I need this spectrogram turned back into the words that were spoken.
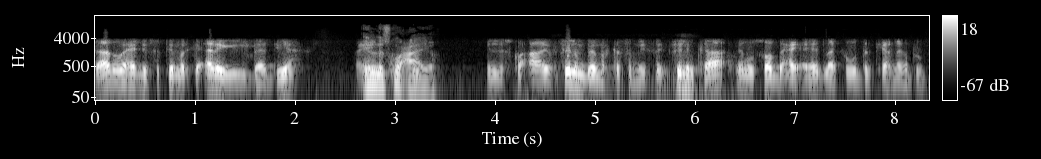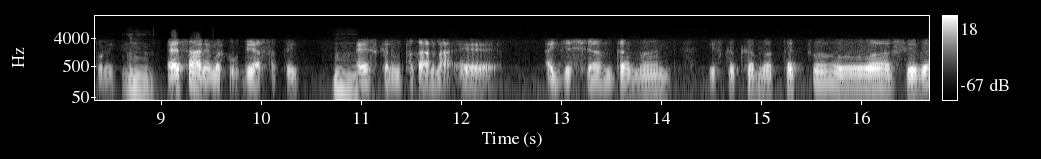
saado waxay dhibsatay marka ereygii baadiyaha. In la isku caayo in la isku caayo film bay marka samaysay. Filimkaa inuu soo baxay ahayd laakiin wadankaa naga burburay. Mhm. heesahanay marka u diyaarsatay. Mhm. heeskan mataqaanaa ee ajashaan damaan ifka kama tagto waa sida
